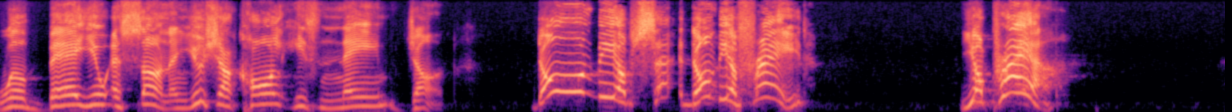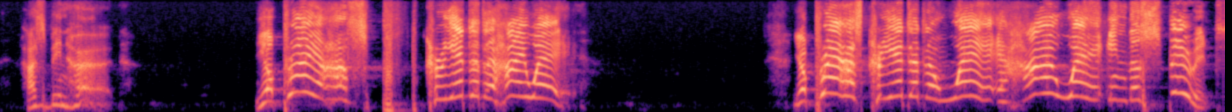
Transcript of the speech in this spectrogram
will bear you a son, and you shall call his name John. Don't be upset, don't be afraid. Your prayer has been heard. Your prayer has created a highway. Your prayer has created a way, a highway in the spirit.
